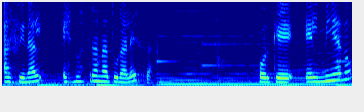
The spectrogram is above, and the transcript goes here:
al final es nuestra naturaleza. Porque el miedo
